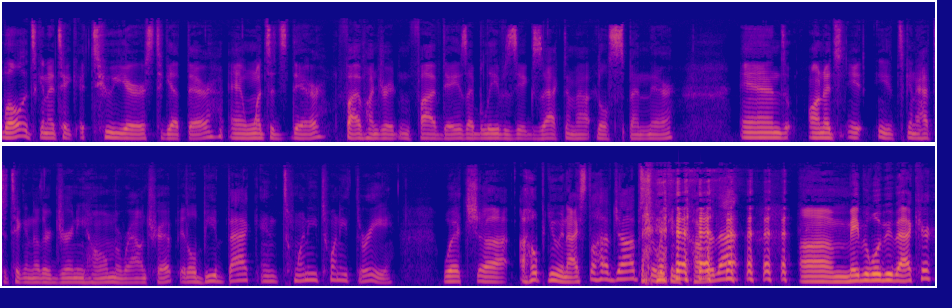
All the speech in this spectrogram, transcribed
well, it's going to take uh, two years to get there. And once it's there, 505 days, I believe, is the exact amount it'll spend there. And on its, it, it's going to have to take another journey home, a round trip. It'll be back in 2023, which uh, I hope you and I still have jobs so we can cover that. Um, maybe we'll be back here.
